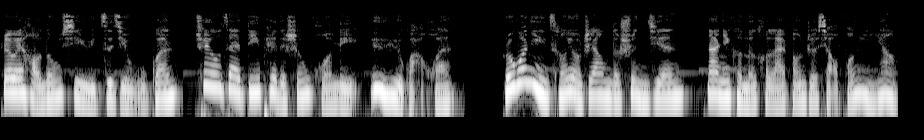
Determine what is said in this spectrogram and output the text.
认为好东西与自己无关，却又在低配的生活里郁郁寡欢。如果你曾有这样的瞬间，那你可能和来访者小芳一样，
